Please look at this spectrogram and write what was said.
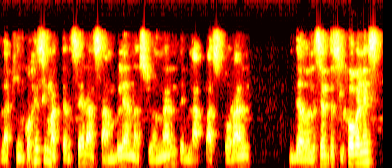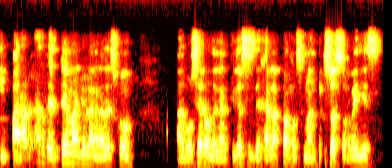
la 53 tercera Asamblea Nacional de la Pastoral de Adolescentes y Jóvenes. Y para hablar del tema, yo le agradezco al vocero de la Arquidiócesis de Jalapa, José Manuel Suazo Reyes,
